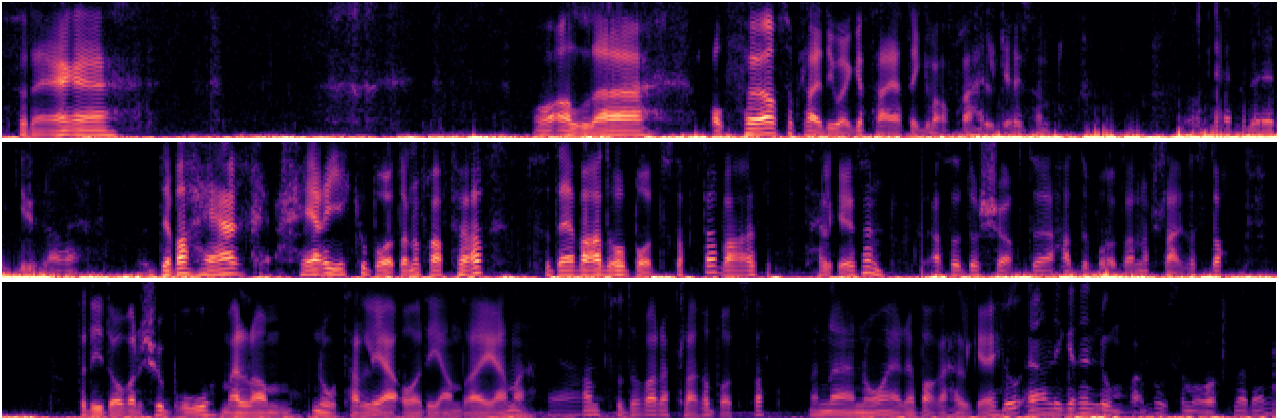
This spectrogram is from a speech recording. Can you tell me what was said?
Så det er Og alle Og før så pleide jo jeg å si at jeg var fra Helgøysund. ok, Det er gulere. Det var her Her gikk jo båtene fra før. Så det var da båtstoppet var Helgøysund. Altså da kjørte Hadde båtene flere stopp. Fordi da var det ikke bro mellom Nordtalje og de andre øyene. Ja. Sant? Så da var det flere båtstopp. Men eh, nå er det bare Helgøy. Her ligger det en lommebok som åpner den.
